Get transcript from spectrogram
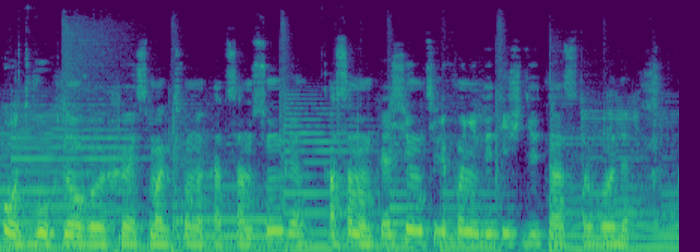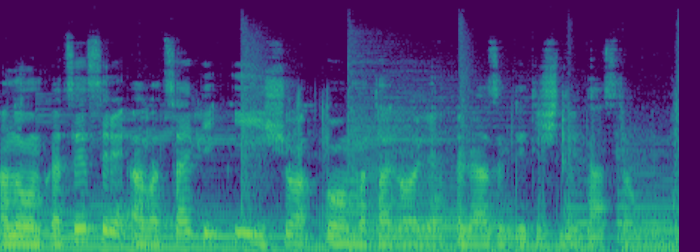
о двух новых э, смартфонах от Samsung, о самом красивом телефоне 2019 года, о новом процессоре, о WhatsApp и еще о Motorola Razr 2019 года.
